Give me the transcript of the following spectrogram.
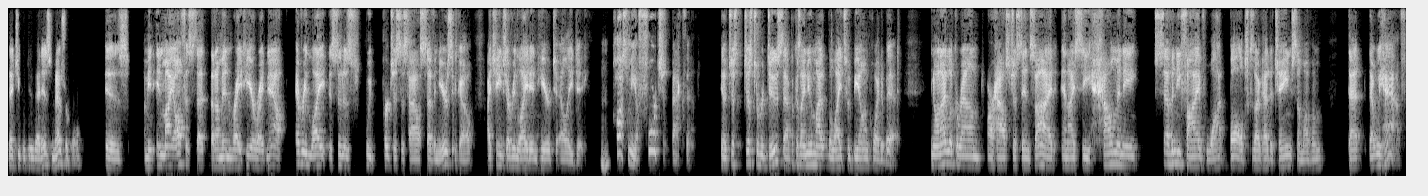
that you could do that is measurable. Is I mean, in my office that that I'm in right here, right now, every light as soon as we purchased this house seven years ago, I changed every light in here to LED. Mm-hmm. Cost me a fortune back then. You know, just just to reduce that because I knew my the lights would be on quite a bit. You know, and I look around our house just inside and I see how many 75 watt bulbs because I've had to change some of them that that we have.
